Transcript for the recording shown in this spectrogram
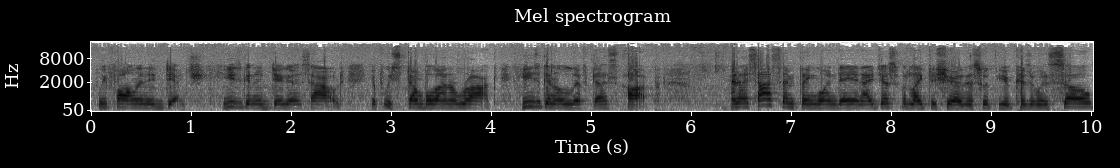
If we fall in a ditch, He's going to dig us out. If we stumble on a rock, He's going to lift us up. And I saw something one day, and I just would like to share this with you because it was so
